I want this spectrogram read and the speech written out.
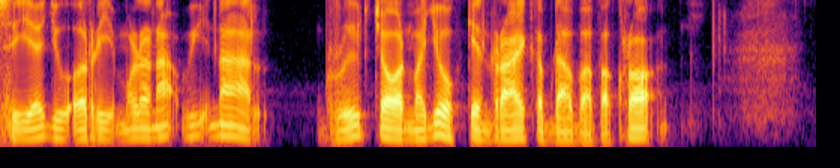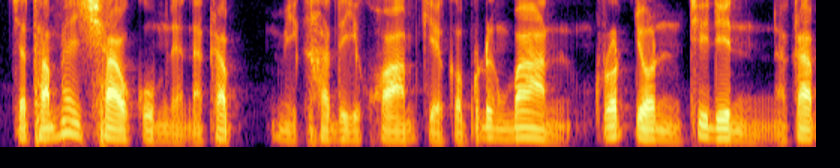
เสียอยู่อริมรณะวินาศหรือจรมาโยกเกณฑ์ร้ายกับดาวบาปะเคราะห์จะทำให้ชาวกลุ่มเนี่ยนะครับ มีคดีความเกี่ยวกับเรื่องบ้าน รถยนต์ที่ดินนะครับ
